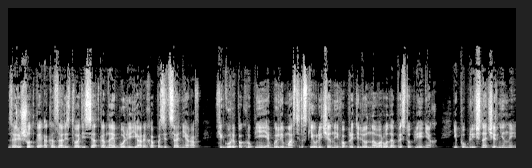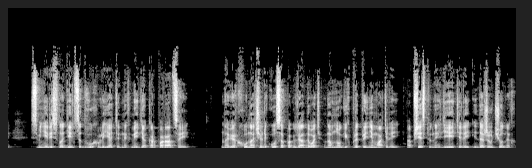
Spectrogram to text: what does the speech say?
за решеткой оказались два десятка наиболее ярых оппозиционеров, Фигуры покрупнее были мастерски увлечены в определенного рода преступлениях и публично очернены. Сменились владельцы двух влиятельных медиакорпораций. Наверху начали косо поглядывать на многих предпринимателей, общественных деятелей и даже ученых,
